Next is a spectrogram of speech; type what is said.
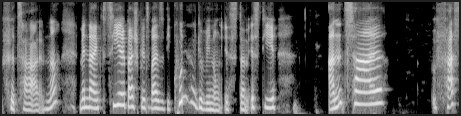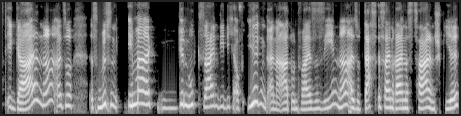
Für Zahlen. Ne? Wenn dein Ziel beispielsweise die Kundengewinnung ist, dann ist die Anzahl fast egal, ne? Also es müssen immer genug sein, die dich auf irgendeine Art und Weise sehen, ne? Also das ist ein reines Zahlenspiel.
